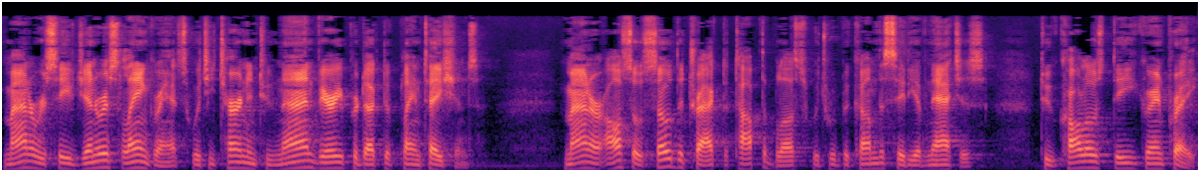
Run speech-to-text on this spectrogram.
Minor received generous land grants, which he turned into nine very productive plantations. Minor also sold the tract atop the bluffs, which would become the city of Natchez, to Carlos D. Grand Pre,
